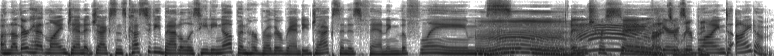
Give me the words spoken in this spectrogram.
Another headline Janet Jackson's custody battle is heating up, and her brother Randy Jackson is fanning the flames. Mm, interesting. All right, so Here's your the- blind item.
